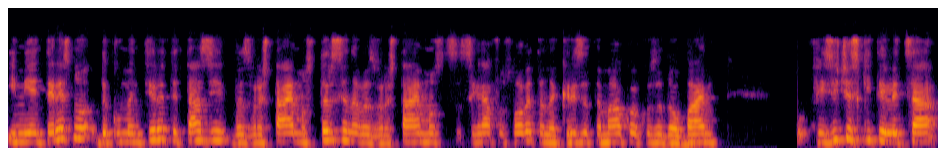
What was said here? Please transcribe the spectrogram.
И ми е интересно да коментирате тази възвръщаемост, търсена възвръщаемост сега в условията на кризата, малко ако задълбаем физическите лица,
